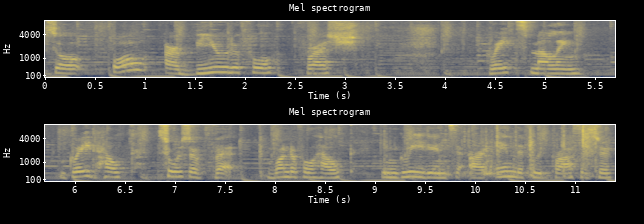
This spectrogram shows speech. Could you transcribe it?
So all our beautiful, fresh, great smelling, great health, source of uh, wonderful health ingredients are in the food processor.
